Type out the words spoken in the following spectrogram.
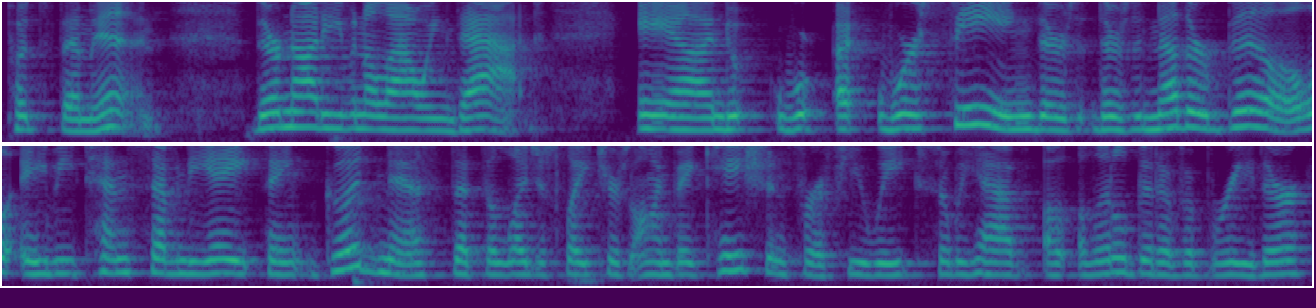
puts them in. They're not even allowing that. And we're, uh, we're seeing there's there's another bill, AB 1078. Thank goodness that the legislature's on vacation for a few weeks, so we have a, a little bit of a breather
